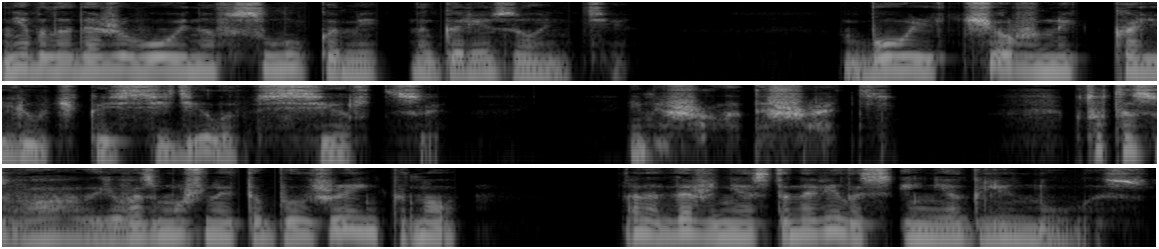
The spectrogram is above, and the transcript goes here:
Не было даже воинов с луками на горизонте. Боль черной колючкой сидела в сердце и мешала дышать. Кто-то звал ее, возможно, это был Женька, но она даже не остановилась и не оглянулась.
